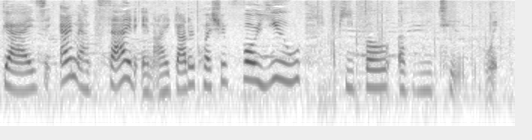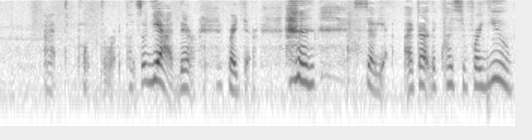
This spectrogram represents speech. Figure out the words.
Guys, I'm outside and I got a question for you, people of YouTube. Wait, I have to point the right place. So, yeah, there, right there. so, yeah, I got the question for you,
